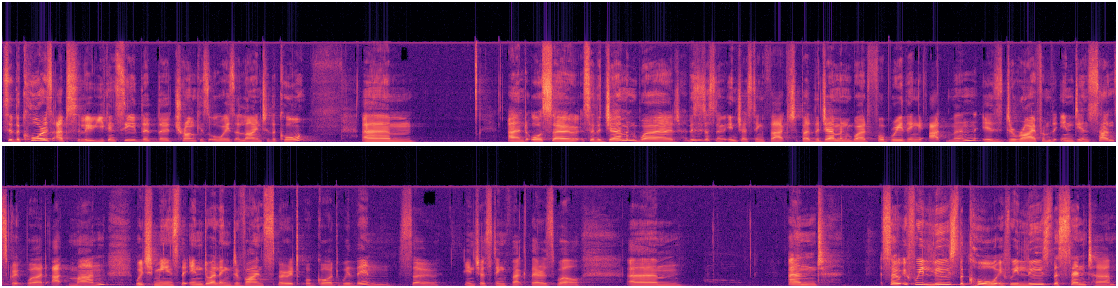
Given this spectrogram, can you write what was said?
So the core is absolute. You can see that the trunk is always aligned to the core. Um, and also, so the German word, this is just an interesting fact, but the German word for breathing atmen is derived from the Indian Sanskrit word Atman, which means the indwelling divine spirit or God within. So, interesting fact there as well. Um, and so, if we lose the core, if we lose the center,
